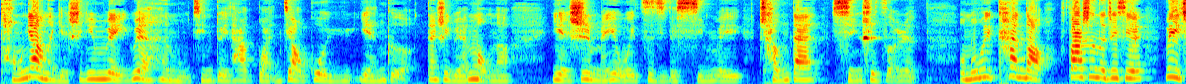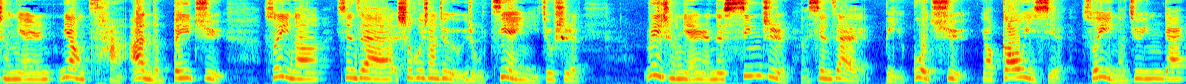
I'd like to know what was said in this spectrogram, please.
同样呢，也是因为怨恨母亲对他管教过于严格，但是袁某呢，也是没有为自己的行为承担刑事责任。我们会看到发生的这些未成年人酿惨案的悲剧，所以呢，现在社会上就有一种建议，就是未成年人的心智现在比过去要高一些，所以呢，就应该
